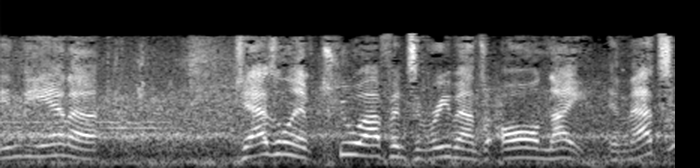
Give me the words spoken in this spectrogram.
Indiana, Jazz only have two offensive rebounds all night, and that's,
